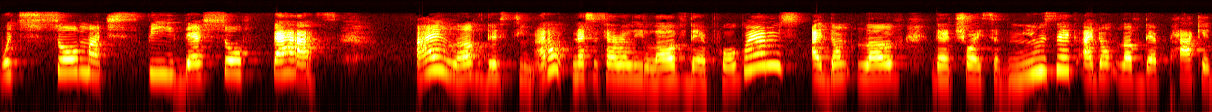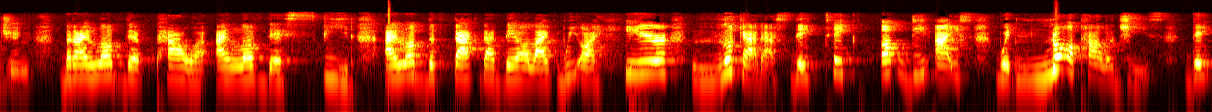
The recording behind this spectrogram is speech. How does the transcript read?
with so much speed. They're so fast. I love this team. I don't necessarily love their programs. I don't love their choice of music. I don't love their packaging, but I love their power. I love their speed. I love the fact that they are like, we are here. Look at us. They take up the ice with no apologies. They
